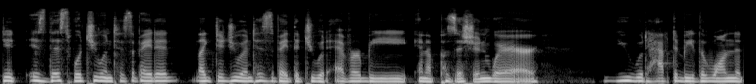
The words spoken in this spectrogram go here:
did, is this what you anticipated? Like, did you anticipate that you would ever be in a position where you would have to be the one that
